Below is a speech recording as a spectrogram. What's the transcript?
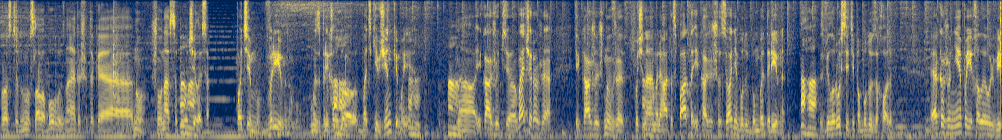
просто, ну, слава Богу, знаєте, що таке, ну, що у нас це Ага. вийшло. Потім в Рівному ми приїхали Ага. до батьків жінки моєї Ага. Ага. А, і кажуть, «Е, вечора вже, і кажуть, ми вже починаємо лягати спати, і кажуть, що сьогодні будуть бомбити рівне. Ага. З Білорусі, типу, будуть заходити. Я кажу, ні, поїхали у Львів.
